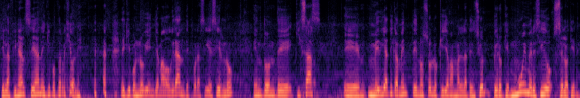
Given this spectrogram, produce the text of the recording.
que la final sean equipos de regiones. equipos no bien llamados grandes, por así decirlo, en donde quizás eh, mediáticamente no son los que llaman más la atención, pero que muy merecido se lo tienen.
